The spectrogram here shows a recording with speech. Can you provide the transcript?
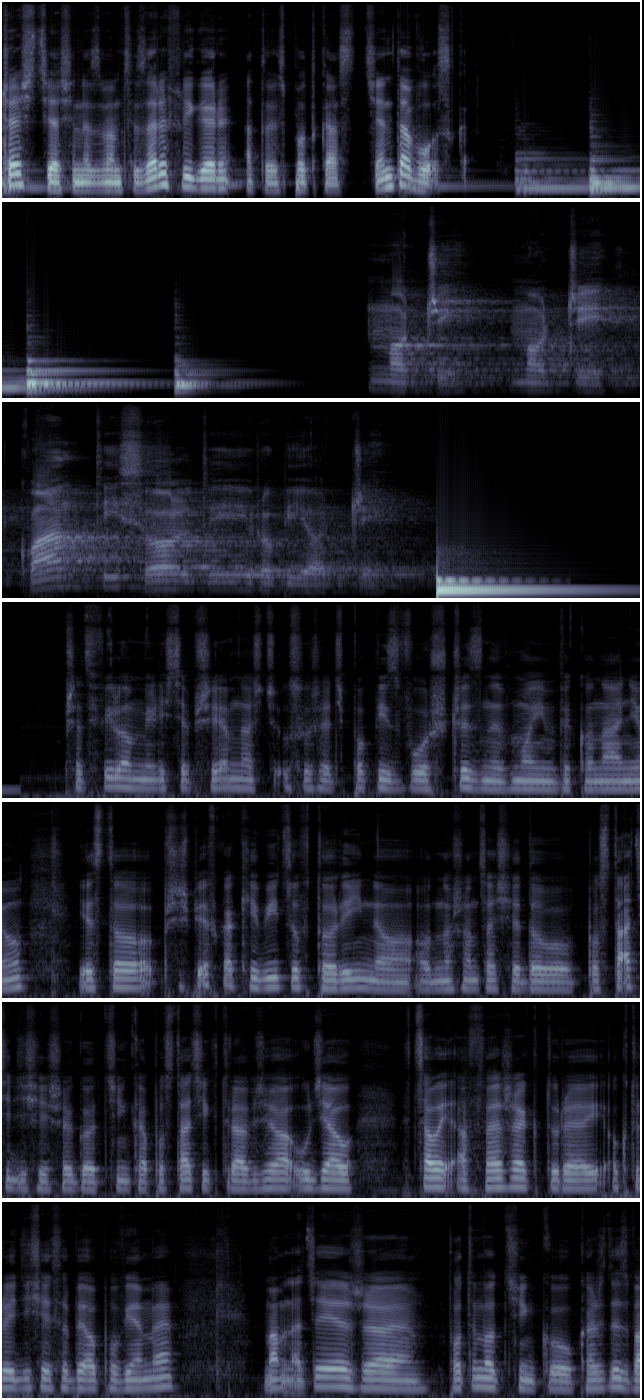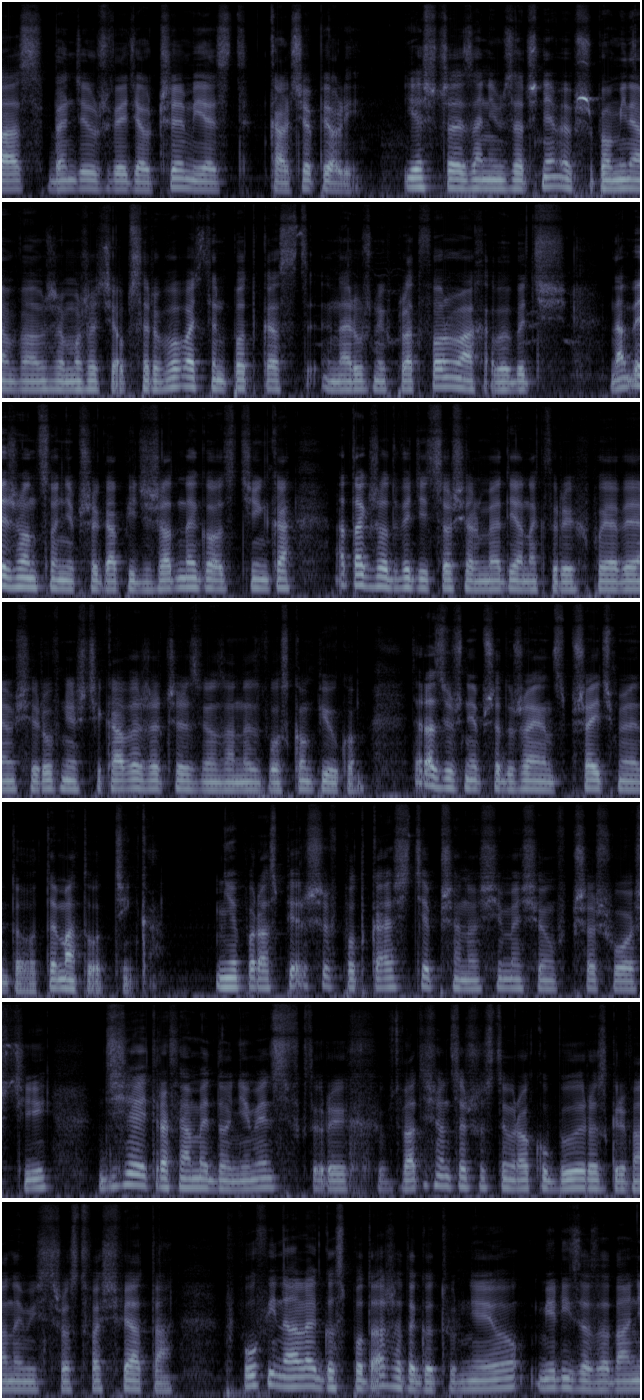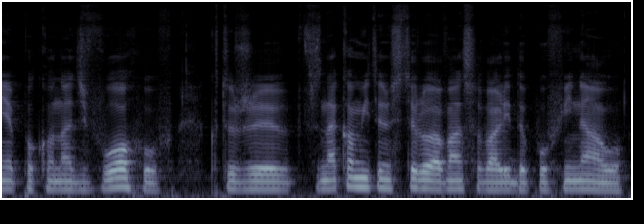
Cześć, ja się nazywam Cezary Fliger, a to jest podcast Cięta Włoska. Przed chwilą mieliście przyjemność usłyszeć popis Włoszczyzny w moim wykonaniu. Jest to przyśpiewka kibiców Torino odnosząca się do postaci dzisiejszego odcinka, postaci, która wzięła udział w całej aferze, której, o której dzisiaj sobie opowiemy. Mam nadzieję, że po tym odcinku każdy z Was będzie już wiedział, czym jest Calciopoli. Jeszcze zanim zaczniemy, przypominam Wam, że możecie obserwować ten podcast na różnych platformach, aby być na bieżąco, nie przegapić żadnego odcinka, a także odwiedzić social media, na których pojawiają się również ciekawe rzeczy związane z włoską piłką. Teraz już nie przedłużając, przejdźmy do tematu odcinka. Nie po raz pierwszy w podcaście przenosimy się w przeszłości. Dzisiaj trafiamy do Niemiec, w których w 2006 roku były rozgrywane Mistrzostwa Świata. W półfinale gospodarze tego turnieju mieli za zadanie pokonać Włochów, którzy w znakomitym stylu awansowali do półfinału.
